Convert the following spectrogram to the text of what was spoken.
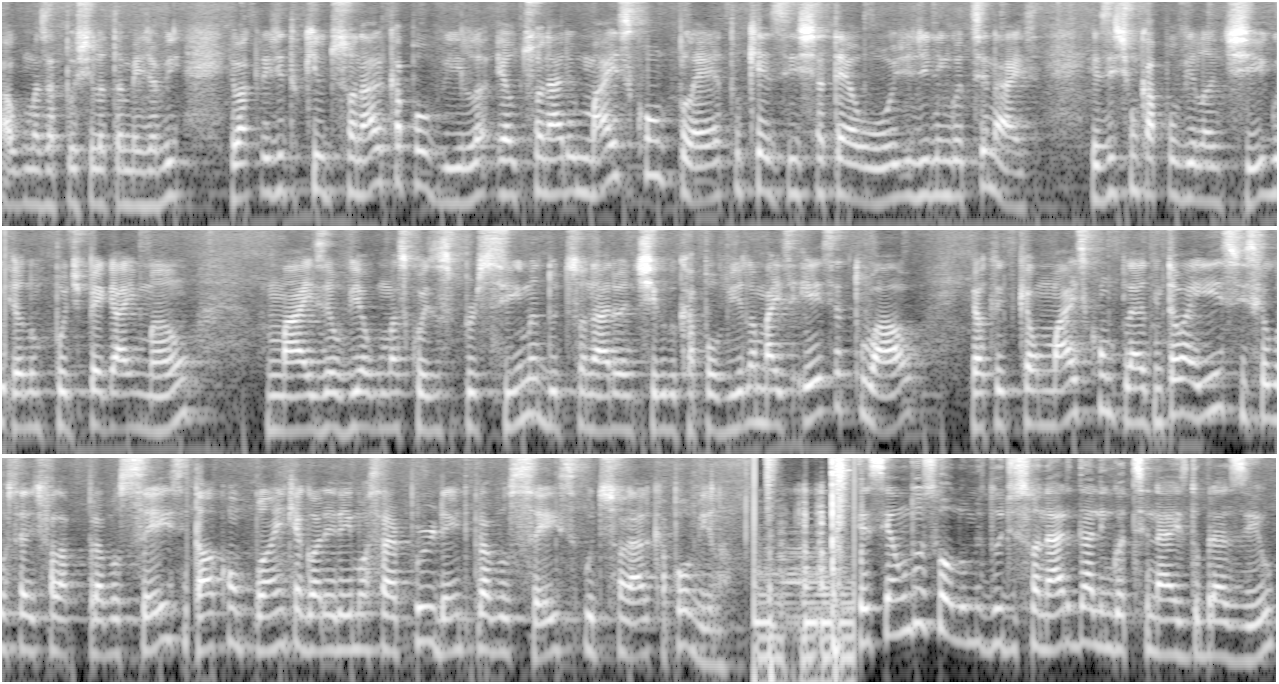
algumas apostilas também já vi, eu acredito que o dicionário Capovilla é o dicionário mais completo que existe até hoje de língua de sinais. Existe um Capovilla antigo, eu não pude pegar em mão, mas eu vi algumas coisas por cima do dicionário antigo do Capovilla, mas esse atual eu acredito que é o mais completo. Então é isso, isso que eu gostaria de falar para vocês. Então acompanhe que agora irei mostrar por dentro para vocês o dicionário Capovilla. Esse é um dos volumes do Dicionário da Língua de Sinais do Brasil,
